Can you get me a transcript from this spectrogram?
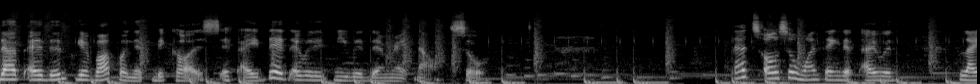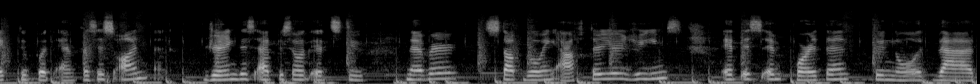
that I didn't give up on it because if I did, I wouldn't be with them right now. So that's also one thing that I would like to put emphasis on during this episode. It's to never stop going after your dreams. It is important to know that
